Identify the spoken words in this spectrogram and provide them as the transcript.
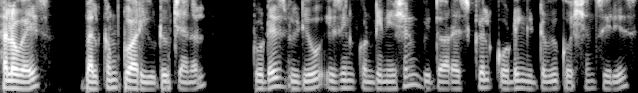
Hello guys, welcome to our YouTube channel. Today's video is in continuation with our SQL coding interview question series.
